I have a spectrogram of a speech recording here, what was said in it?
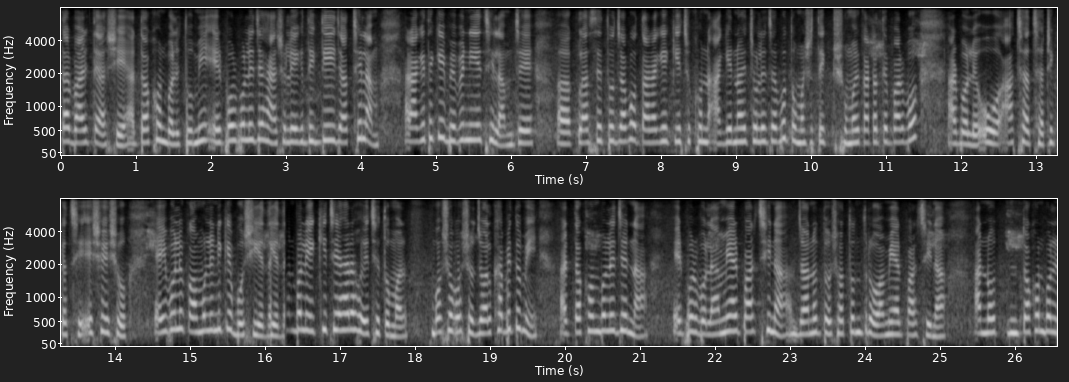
তার বাড়িতে আসে আর তখন বলে, তুমি? এরপর বলে যে হ্যাঁ আসলে একদিক দিয়েই যাচ্ছিলাম আর আগে থেকেই ভেবে নিয়েছিলাম যে ক্লাসে তো যাব, তার আগে কিছুক্ষণ আগে নয় চলে যাব, তোমার সাথে একটু সময় কাটাতে পারব। আর বলে, ও আচ্ছা আচ্ছা ঠিক আছে, এসো এসো। এই বলে কমলিনীকে বসিয়ে দেয়। তখন বলে, "এ কী চেহারা হয়েছে তোমার? বসো বসো, জল খাবে তুমি? আর তখন বলে যে, না এরপর বলে আমি আর পারছি না। জানো তো স্বতন্ত্র আমি আর পারছি না। আর তখন বলে,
